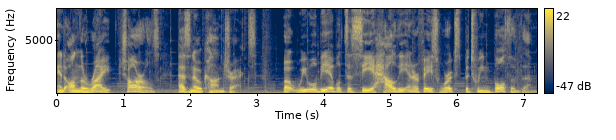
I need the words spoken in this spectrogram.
and on the right Charles has no contracts but we will be able to see how the interface works between both of them.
